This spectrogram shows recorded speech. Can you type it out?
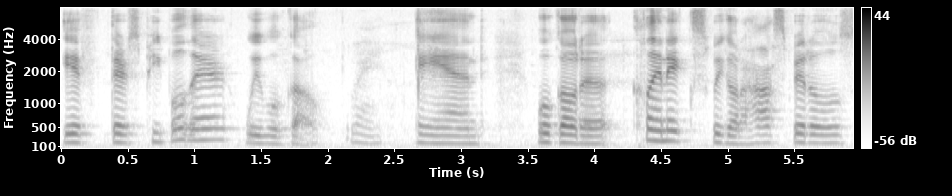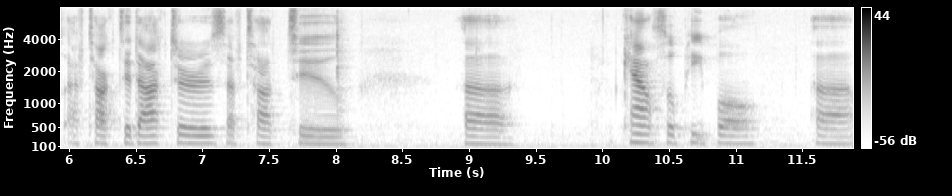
If there's people there, we will go Right. and we'll go to clinics, we go to hospitals. I've talked to doctors, I've talked to uh, council people, uh,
